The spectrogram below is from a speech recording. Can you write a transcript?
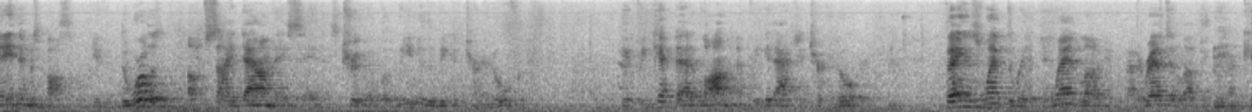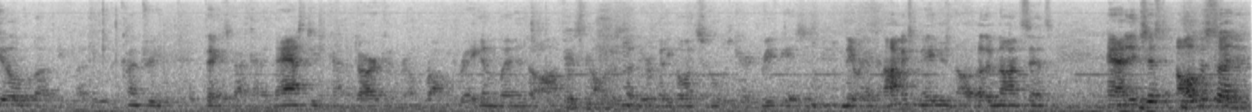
Anything was possible. The world is upside down, they say, and it's true, but we knew that we could turn it over. If we kept at it long enough, we could actually turn it over. Things went the way they went. A lot of people got arrested, a lot of people got killed, a lot of people had to leave the country. Things got kind of nasty and kind of dark, and Ronald Reagan went into office, and all of a sudden everybody going to school was carrying briefcases, and they were economics majors and all that other nonsense. And it just, all of a sudden,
